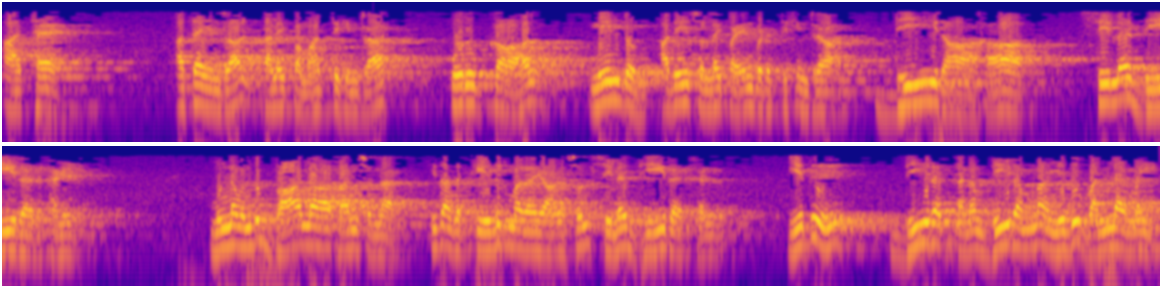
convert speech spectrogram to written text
அத. அத என்றால் தலைப்பை மாற்றுகின்றார். ஒரு கால் மீண்டும் அதே சொல்லை பயன்படுத்துகின்றார். தீராகா. சில தீரர்கள். முன்ன வந்து பாலாகான்னு சொன்னார். இது அதற்கு எதிர்மறையான சொல் சில தீரர்கள். எது தீரத்தனம்? தீரம்னா எது வல்லமை?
